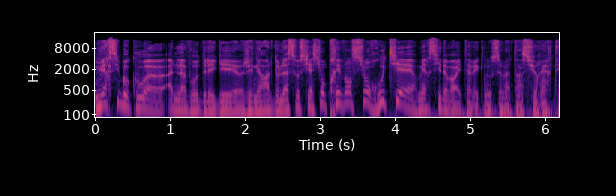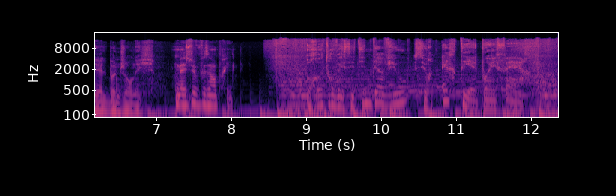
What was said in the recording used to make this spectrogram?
Merci beaucoup euh, Anne Lavaux, déléguée générale de l'association Prévention Routière. Merci d'avoir été avec nous ce matin sur RTL. Bonne journée. Mais je vous en prie. Retrouvez cette interview sur rtl.fr.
